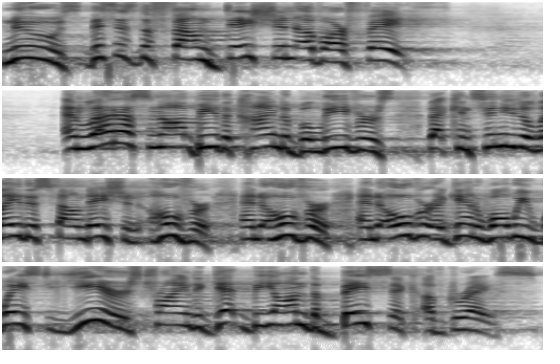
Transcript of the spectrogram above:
news. This is the foundation of our faith. And let us not be the kind of believers that continue to lay this foundation over and over and over again while we waste years trying to get beyond the basic of grace.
